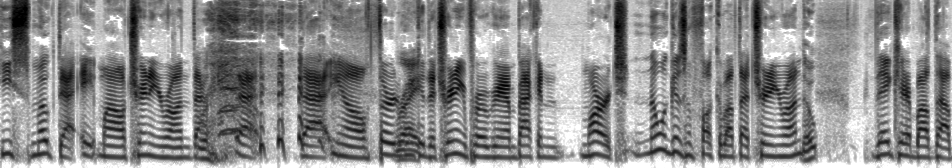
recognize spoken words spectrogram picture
He smoked that eight mile training run that that that you know third Right. week of the training program back in March. No one gives a fuck about that training run. Nope. They care about that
